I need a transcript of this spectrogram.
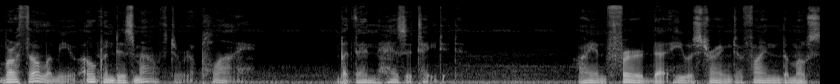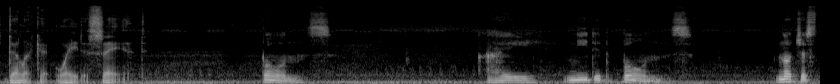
Bartholomew opened his mouth to reply, but then hesitated. I inferred that he was trying to find the most delicate way to say it. Bones. I needed bones. Not just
